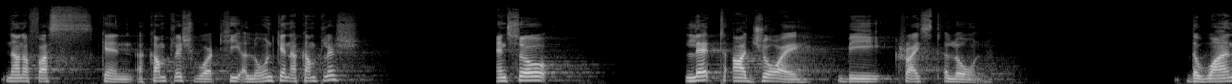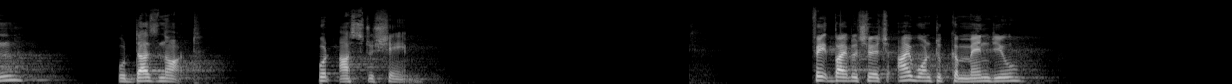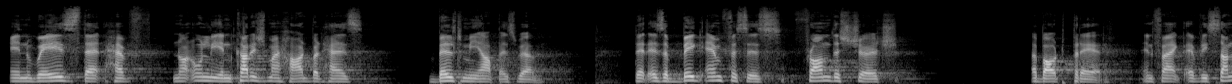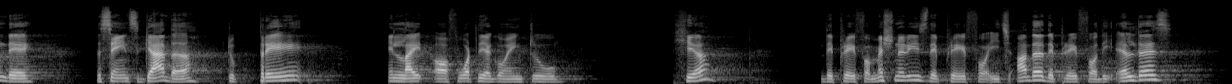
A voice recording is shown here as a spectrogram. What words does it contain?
none of us can accomplish what He alone can accomplish. And so, let our joy be Christ alone, the one who does not put us to shame. Faith Bible Church, I want to commend you in ways that have not only encouraged my heart but has built me up as well. There is a big emphasis from this church about prayer. In fact, every Sunday, the saints gather to pray in light of what they are going to hear. They pray for missionaries, they pray for each other, they pray for the elders,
